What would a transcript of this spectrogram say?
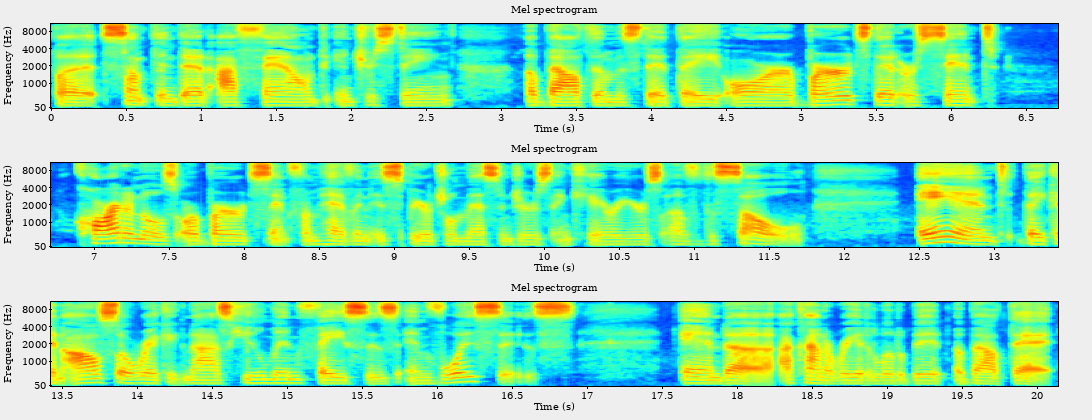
But something that I found interesting about them is that they are birds that are sent, cardinals or birds sent from heaven as spiritual messengers and carriers of the soul. And they can also recognize human faces and voices. And uh, I kind of read a little bit about that.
